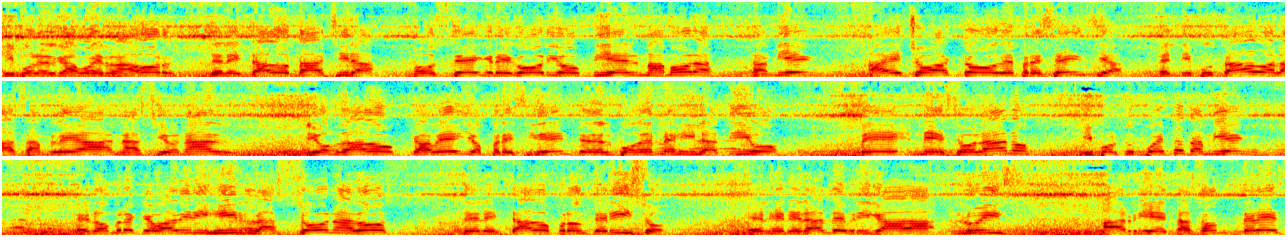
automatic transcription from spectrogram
y por el gobernador del Estado Táchira, José Gregorio Bielma Mora. También ha hecho acto de presencia el diputado a la Asamblea Nacional, Diosdado Cabello, presidente del Poder Legislativo venezolano y por supuesto también el hombre que va a dirigir la zona 2 del estado fronterizo, el general de brigada Luis Arrieta. Son tres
